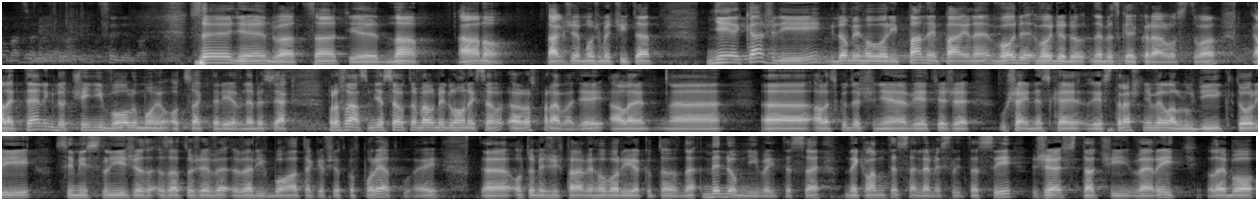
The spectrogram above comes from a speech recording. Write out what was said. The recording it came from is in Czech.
7, 21. Ano. Takže můžeme čítat. Nie každý, kdo mi hovorí, pane, pájne, vojde, vojde do nebeského královstva, ale ten, kdo činí vůlu mojho otce, který je v nebesiach. Prosím vás, mně se o tom velmi dlouho nechce rozprávat, jej, ale uh, ale skutečně větě, že už aj dneska je, je strašně veľa lidí, kteří si myslí, že za to, že verí v Boha, tak je všechno v poriadku. Hej? Eh, o tom Ježíš právě hovorí, jako to, ne, nedomnívejte se, neklamte se, nemyslíte si, že stačí veriť, lebo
